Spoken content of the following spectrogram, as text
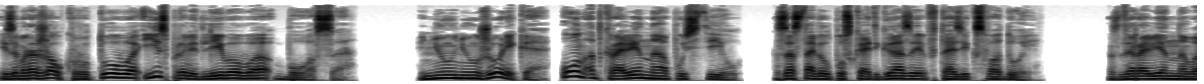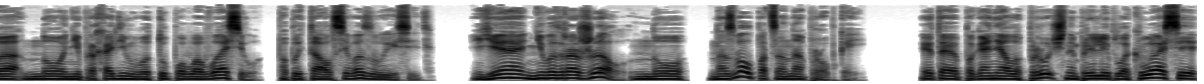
изображал крутого и справедливого босса. Нюню Жорика он откровенно опустил, заставил пускать газы в тазик с водой. Здоровенного, но непроходимого тупого Васю попытался возвысить. Я не возражал, но назвал пацана пробкой. Это погоняло прочно прилипло к Васе,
